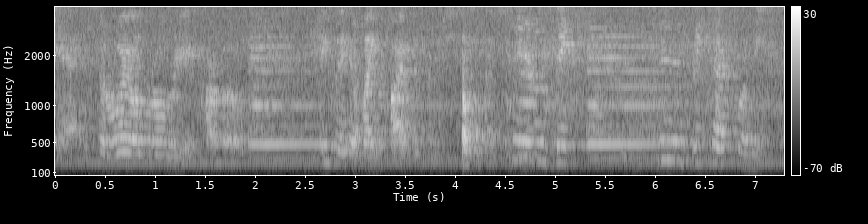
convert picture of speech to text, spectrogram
Yeah, it's a Royal Brewery Harboe. I think they have like five different types of beer. Too bit, too bitter for me.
